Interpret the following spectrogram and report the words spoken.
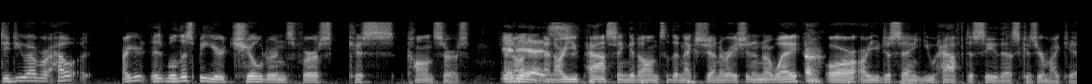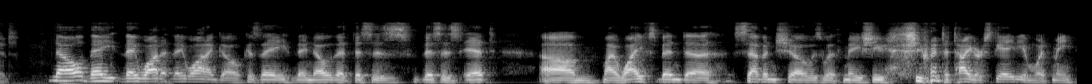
Did you ever? How are you? Will this be your children's first Kiss concert? And it are, is. And are you passing it on to the next generation in a way, or are you just saying you have to see this because you're my kid? No, they they want it. They want to go because they they know that this is this is it. Um, my wife's been to seven shows with me. She she went to Tiger Stadium with me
